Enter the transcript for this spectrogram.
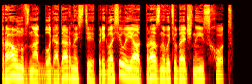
Траун в знак благодарности пригласил ее отпраздновать удачный исход.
